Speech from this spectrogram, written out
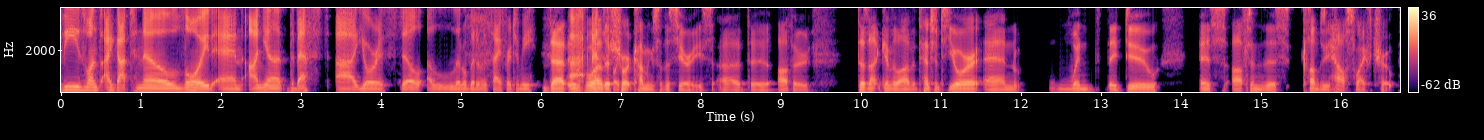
these ones i got to know loid and anya the best uh Yor's is still a little bit of a cipher to me That is uh, one at of the point. shortcomings of the series. Uh, the author does not give a lot of attention to Yor, and when they do, it's often this clumsy housewife trope,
